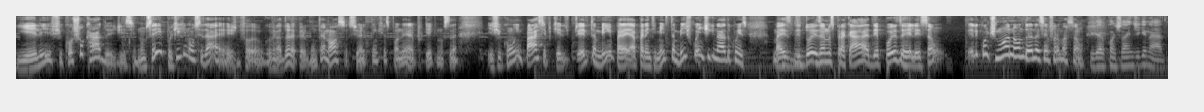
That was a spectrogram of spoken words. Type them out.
E ele ficou chocado. Ele disse: Não sei, por que, que não se dá? a gente falou: Governador, a pergunta é nossa, o senhor tem que responder, né? por que, que não se dá? E ficou um impasse, porque ele, ele também, aparentemente, também ficou indignado com isso. Mas de dois anos para cá, depois da reeleição, ele continua não dando essa informação. E deve continuar indignado.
